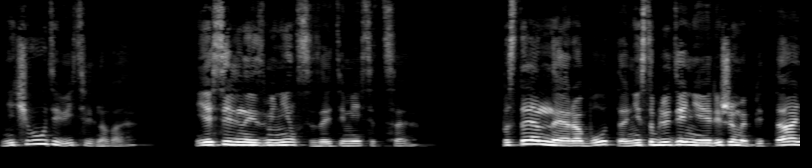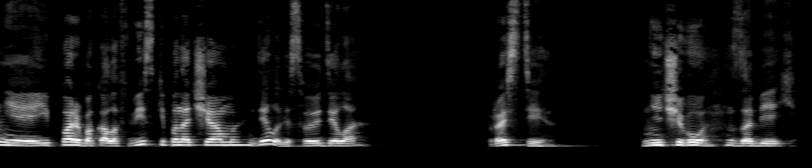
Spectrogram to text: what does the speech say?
Ничего удивительного. Я сильно изменился за эти месяцы. Постоянная работа, несоблюдение режима питания и пара бокалов виски по ночам делали свое дело. «Прости». «Ничего, забей».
